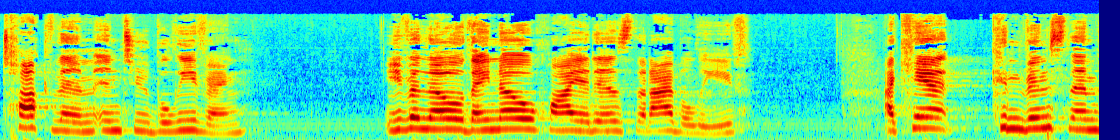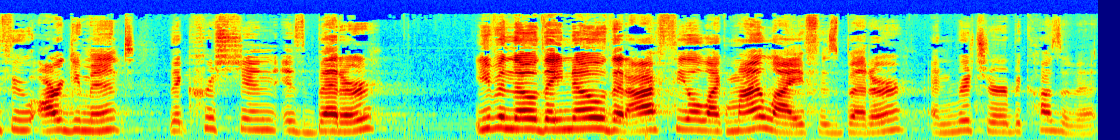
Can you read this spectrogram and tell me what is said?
talk them into believing, even though they know why it is that I believe. I can't convince them through argument that Christian is better, even though they know that I feel like my life is better and richer because of it.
